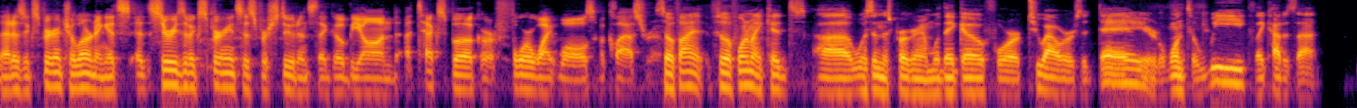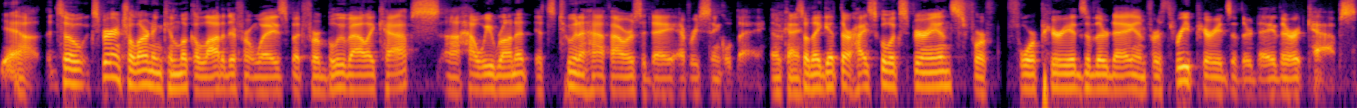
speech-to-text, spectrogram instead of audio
That is experiential learning. It's a series of experiences for students that go beyond a textbook or four white walls of a classroom. So, if I so if one of my kids uh, was in this program, would they go for two hours a day or once a week? Like, how does that? Yeah, so experiential learning can look a lot of different ways, but for Blue Valley Caps, uh, how we run it, it's two and a half hours a day every single day. Okay. So they get their high school experience for four periods of their day, and for three periods of their day, they're at Caps,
